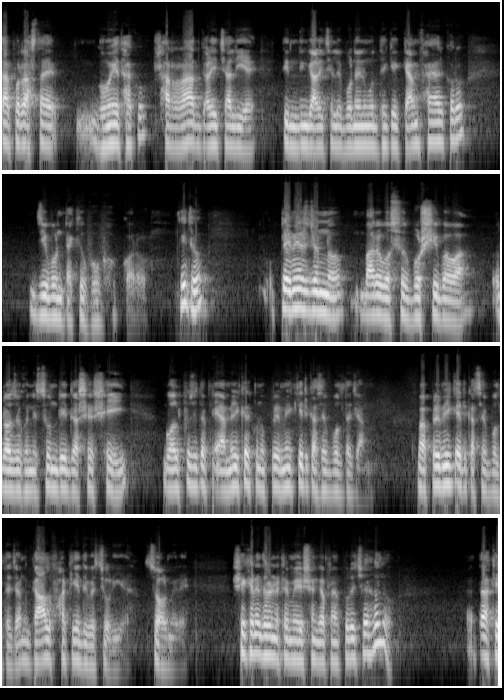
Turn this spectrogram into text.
তারপর রাস্তায় ঘুমিয়ে থাকো সারা রাত গাড়ি চালিয়ে, তিন দিন গাড়ি চালিয়ে বনের মধ্যে গিয়ে ক্যাম্প ফায়ার করো, জীবনটাকে উপভোগ করো। কিন্তু প্রেমের জন্য বারো বছর বর্ষি বাবা রজনী চন্ডী দাসের সেই গল্প যদি আপনি আমেরিকার কোনো প্রেমিকের কাছে বলতে যান, বা প্রেমিকের কাছে বলতে যান, গাল ফাটিয়ে দেবে চড়িয়ে, চড় মেরে। সেখানে ধরেন একটা মেয়ের সঙ্গে আপনার পরিচয় হলো তাকে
